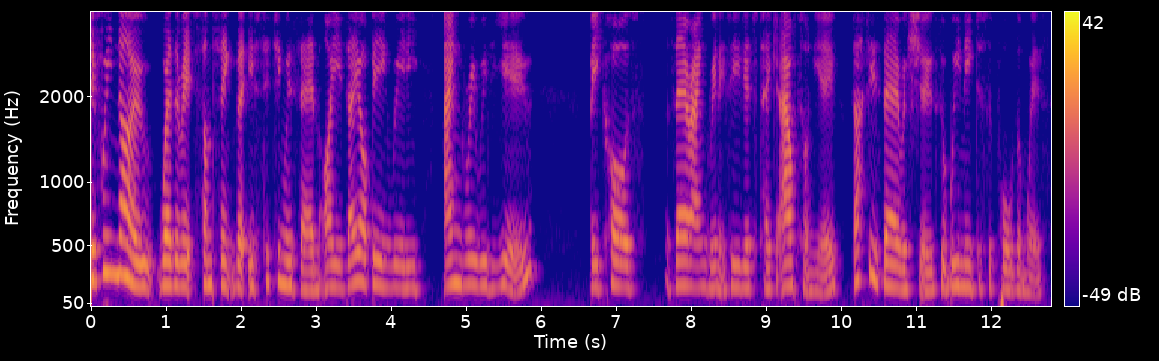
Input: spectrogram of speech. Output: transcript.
if we know whether it's something that is sitting with them, i.e., they are being really angry with you because they're angry and it's easier to take it out on you, that is their issue that we need to support them with.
